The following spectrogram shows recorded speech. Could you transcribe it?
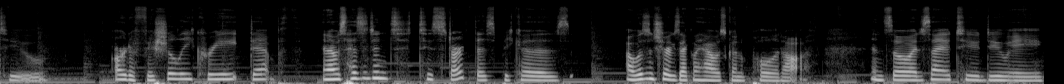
to artificially create depth. And I was hesitant to start this because I wasn't sure exactly how I was going to pull it off. And so I decided to do a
